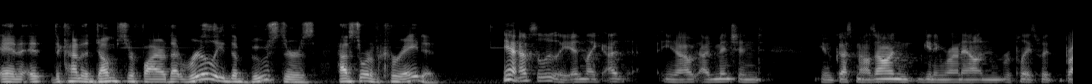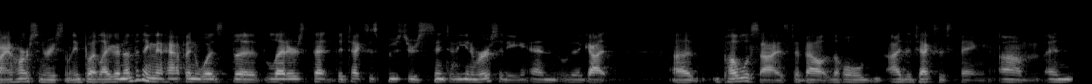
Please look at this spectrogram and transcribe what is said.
and it, the kind of the dumpster fire that really the boosters have sort of created. Yeah, absolutely, and like I, you know, I mentioned you know Gus Malzahn getting run out and replaced with Bryan Harsin recently. But like another thing that happened was the letters that the Texas boosters sent to the university and they got uh, publicized about the whole Eyes of Texas thing, um, and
